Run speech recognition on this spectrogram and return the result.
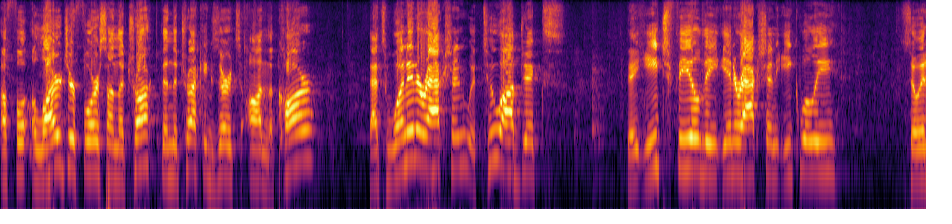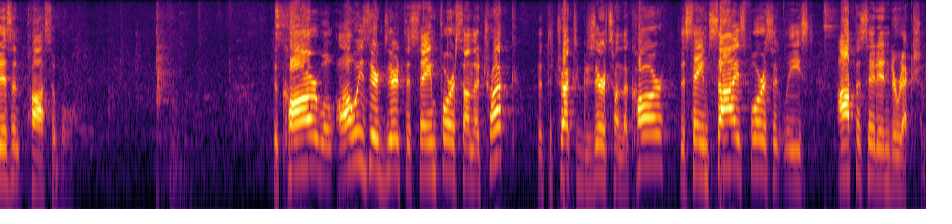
a, a larger force on the truck than the truck exerts on the car. That's one interaction with two objects. They each feel the interaction equally, so it isn't possible. The car will always exert the same force on the truck that the truck exerts on the car, the same size force at least, opposite in direction.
